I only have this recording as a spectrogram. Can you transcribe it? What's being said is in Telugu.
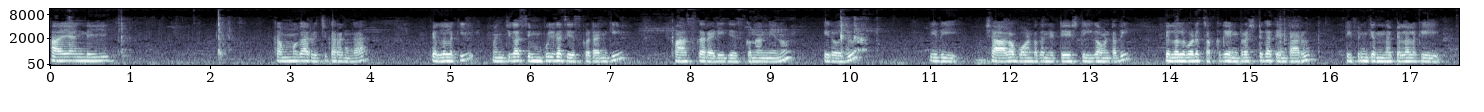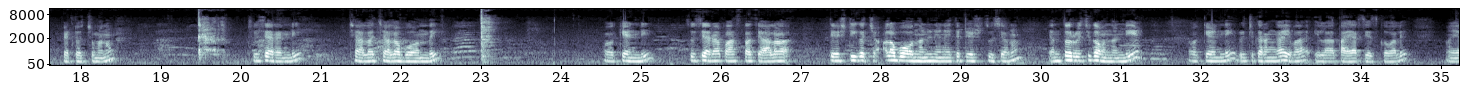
హాయ్ అండి. కమ్మగా రుచికరంగా పిల్లలకి మంచిగా సింపుల్గా చేసుకోవడానికి ఫాస్ట్గా రెడీ చేసుకున్నాను నేను ఈరోజు. ఇది చాలా బాగుంటుందండి టేస్టీగా ఉంటుంది. పిల్లలు కూడా చక్కగా ఇంట్రెస్ట్గా తింటారు. టిఫిన్ కింద పిల్లలకి పెట్టవచ్చు మనం. చూసారండి చాలా చాలా బాగుంది. ఓకే అండి. చూసారా పాస్తా చాలా టేస్టీగా చాలా బాగుందండి. నేనైతే టేస్ట్ చూశాను. ఎంతో రుచిగా ఉందండి. ఓకే అండి రుచికరంగా ఇవ ఇలా తయారు చేసుకోవాలి.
